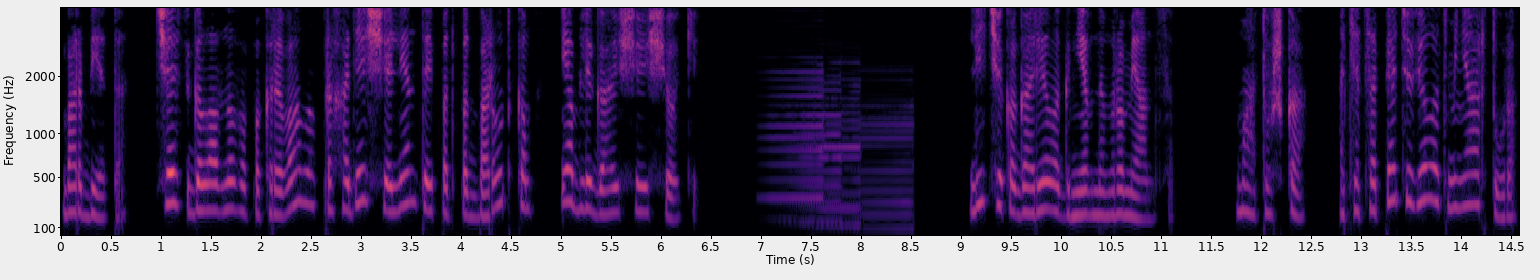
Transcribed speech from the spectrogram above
барбета часть головного покрывала, проходящая лентой под подбородком и облегающая щеки. Личико горело гневным румянцем. Матушка, отец опять увел от меня Артура.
